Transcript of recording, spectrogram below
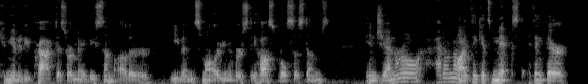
community practice or maybe some other even smaller university hospital systems. In general i don't know. I think it's mixed. I think they're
